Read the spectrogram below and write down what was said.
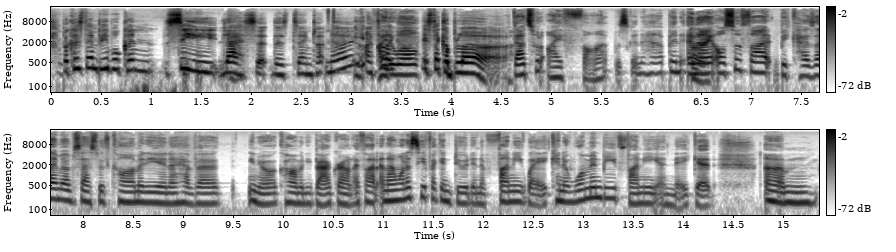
because then people can see less at the same time. No, Yeah, I feel I- like well, it's like a blur. That's what I thought was going to happen, and Oh. I also thought because I'm obsessed with comedy and I have a you know a comedy background, I thought, and I want to see if I can do it in a funny way. Can a woman be funny and naked? Um,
